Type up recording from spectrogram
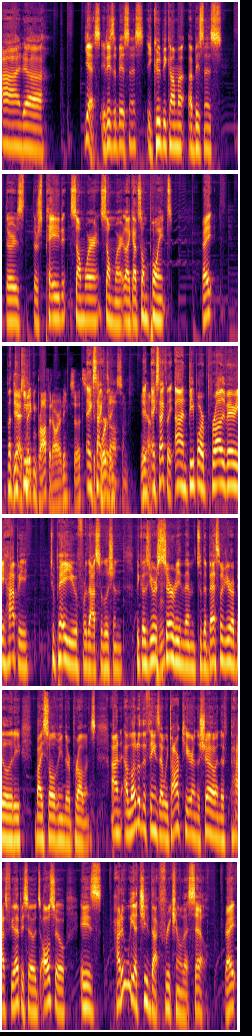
and uh, yes, it is a business. It could become a, a business. There's there's paid somewhere, somewhere, like at some point, right? But Yeah, the it's making profit already, so that's Exactly. It's working. awesome Yeah. Exactly. And people are probably very happy to pay you for that solution because you're mm-hmm. serving them to the best of your ability by solving their problems. And a lot of the things that we talked here in the show in the past few episodes also is how do we achieve that frictionless sale, right?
